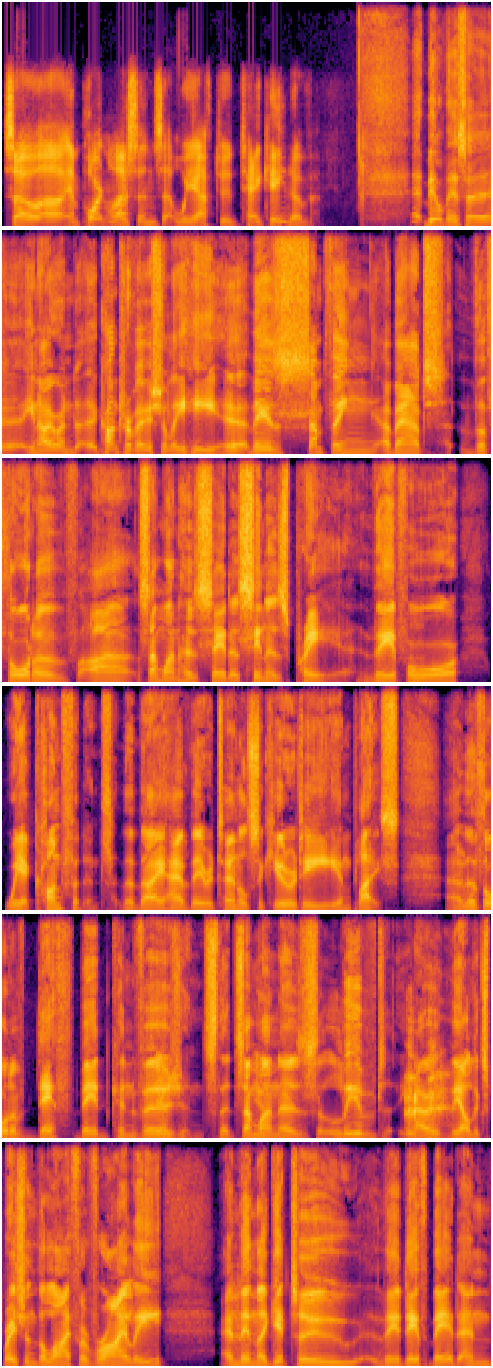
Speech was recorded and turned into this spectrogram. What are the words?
So uh, important lessons that we have to take heed of. Uh, Bill, there's a, you know, and uh, controversially here, there's something about the thought of uh, someone has said a sinner's prayer, therefore. Mm we're confident that they have their eternal security in place. Uh, the thought of deathbed conversions, that someone has lived, you know, the old expression, the life of Riley, and then they get to their deathbed and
